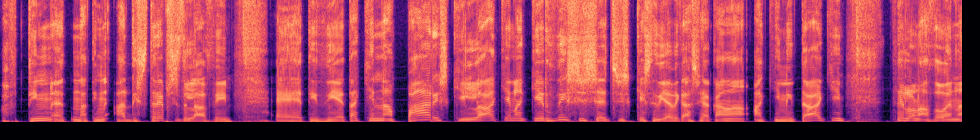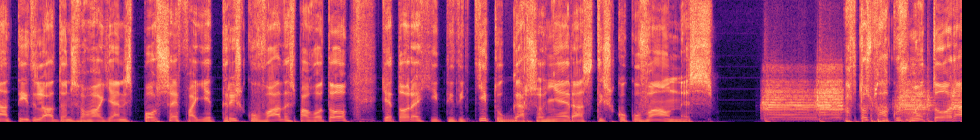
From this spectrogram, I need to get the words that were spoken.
αυτήν, ε, να την αντιστρέψεις δηλαδή ε, τη δίαιτα και να πάρεις κιλά και να κερδίσεις έτσι και στη διαδικασία κάνα ακινητάκι. Θέλω να δω ένα τίτλο Αντώνης Βαβαγιάννης πώς έφαγε τρεις κουβάδες παγωτό και τώρα έχει τη δική του γκαρσονιέρα στις κουκουβάονες. Αυτός που θα ακούσουμε τώρα,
